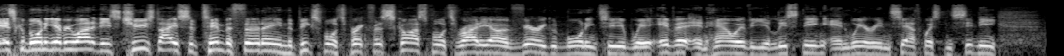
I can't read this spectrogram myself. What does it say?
Yes, good morning, everyone. It is Tuesday, September 13, the Big Sports Breakfast, Sky Sports Radio. A very good morning to you wherever and however you're listening. And we're in southwestern Sydney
